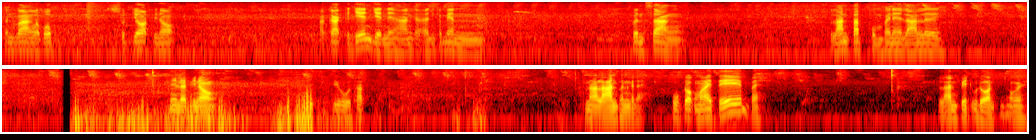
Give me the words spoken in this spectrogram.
เป็นวางระบบสุดยอดพี่น้องอากาศก็เย็นเย็นในอาหารกับอันนี้ก็แม่นเพิ่นสร้างร้านตัดผมภายในร้านเลย นี่แหละพี่น้องวิวทัดหน้าร้านเพิ่นก็ได้ปลูกดอกไม้เต็มไปร้านเป็ดอุดรพี่น้องเอ้ย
